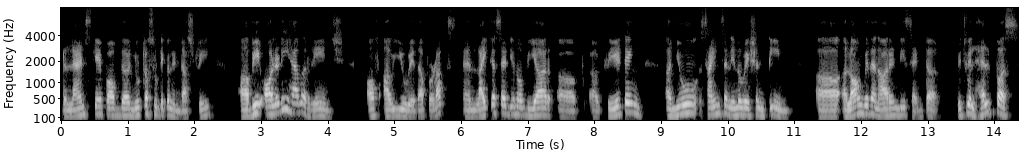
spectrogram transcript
the landscape of the nutraceutical industry. Uh, we already have a range of Ayurveda products. And like I said, you know, we are uh, uh, creating a new science and innovation team uh, along with an R&D center, which will help us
